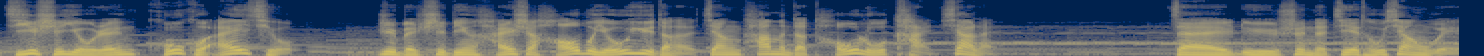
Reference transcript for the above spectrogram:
即使有人苦苦哀求，日本士兵还是毫不犹豫地将他们的头颅砍下来。在旅顺的街头巷尾，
